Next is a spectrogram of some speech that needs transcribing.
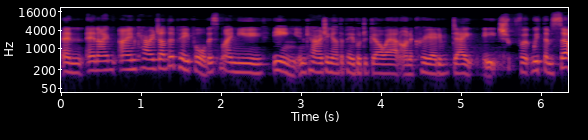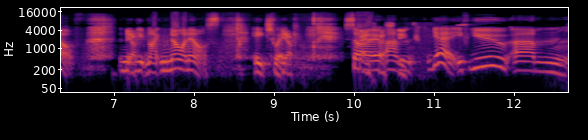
and and I, I encourage other people. This is my new thing, encouraging other people to go out on a creative date each for, with themselves, yep. like no one else, each week. Yep. So um, yeah, if you um,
